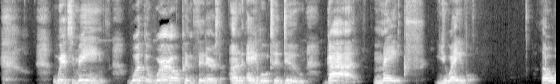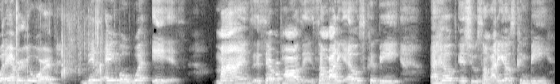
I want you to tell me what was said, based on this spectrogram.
which means what the world considers unable to do, God makes you able. So, whatever your disabled what is, mine is cerebral palsy. Somebody else could be a health issue. Somebody else can be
